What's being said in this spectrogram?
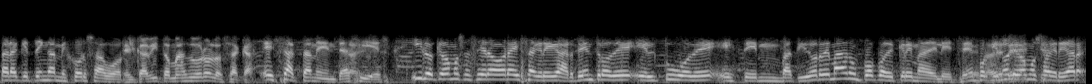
para que tenga mejor sabor. El cabito más duro lo sacás. Exactamente, Está así bien. es. Y lo que vamos a hacer ahora es agregar dentro del tubo de este batidor de mano un poco de crema de leche, ¿eh? Crema porque no le vamos a leche. agregar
